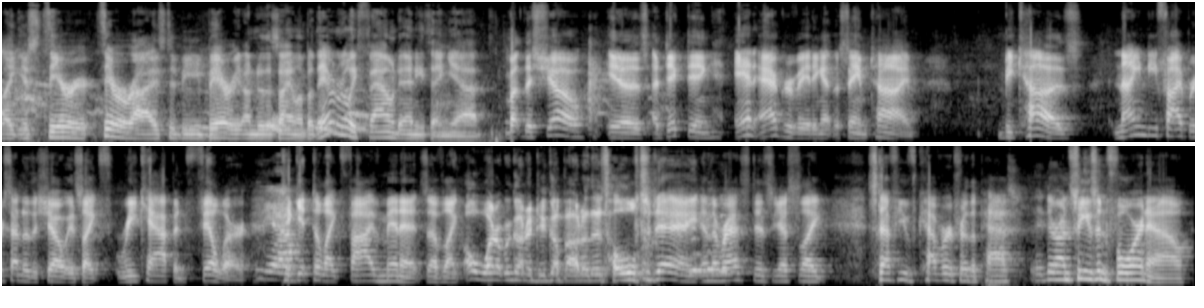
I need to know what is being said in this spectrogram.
like, is theor theorized to be buried under this island, but they haven't really found anything yet. But the show is addicting and aggravating at the same time because 95% of the show is like recap and filler yeah. to get to like five minutes of like, oh, what are we gonna dig up out of this hole today? and the rest is just like stuff you've covered for the past, they're on season four now.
